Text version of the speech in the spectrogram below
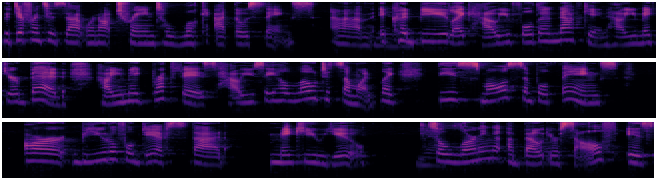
The difference is that we're not trained to look at those things. Um, it could be like how you fold a napkin, how you make your bed, how you make breakfast, how you say hello to someone. Like these small, simple things are beautiful gifts that make you you. Yeah. So, learning about yourself is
